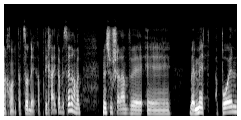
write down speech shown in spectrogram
נכון, אתה צודק, הפתיחה הייתה בסדר, אבל באיזשהו שלב אה, באמת הפועל,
